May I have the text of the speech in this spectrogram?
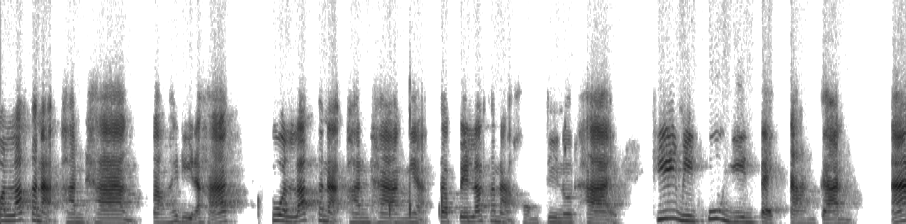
่วนลักษณะพันทางฟังให้ดีนะคะ ส่วนลักษณะพันทางเนี่ยจะเป็นลักษณะของจีโนไทป์ที่มีคู่ยีนแตกต่างกันอะ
